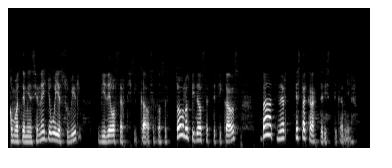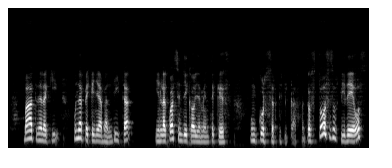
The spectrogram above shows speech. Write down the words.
Como te mencioné, yo voy a subir videos certificados. Entonces, todos los videos certificados van a tener esta característica, mira van a tener aquí una pequeña bandita y en la cual se indica obviamente que es un curso certificado. Entonces todos esos videos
